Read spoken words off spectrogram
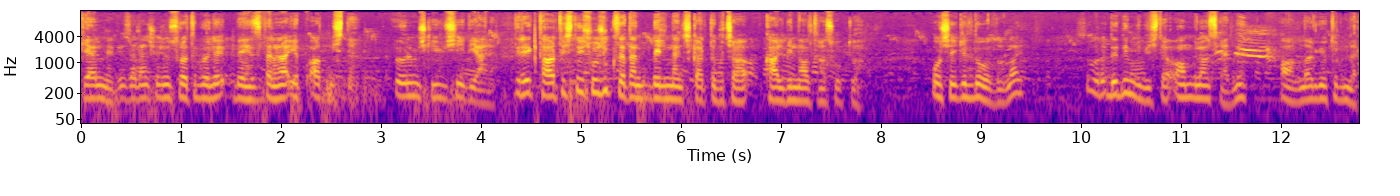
Gelmedi. Zaten çocuğun suratı böyle benzin falan yapıp atmıştı. Ölmüş gibi bir şeydi yani. Direkt tartıştığı çocuk zaten belinden çıkarttı bıçağı kalbinin altına soktu. O şekilde oldu olay. Sonra dediğim gibi işte ambulans geldi. Aldılar götürdüler.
